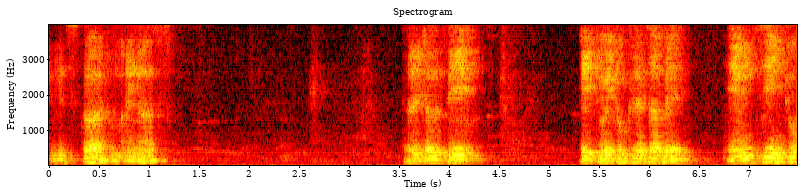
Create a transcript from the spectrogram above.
এম স্কোয়ার মাইনাস তাহলে এটা যদি এই টু এই টু কেটে যাবে এম জি ইন্টু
